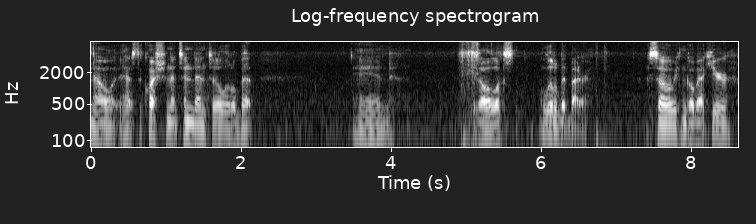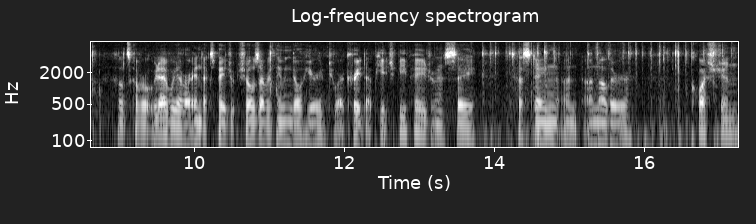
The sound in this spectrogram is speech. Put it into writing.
Now it has the question that's indented a little bit and it all looks a little bit better. So we can go back here. So let's cover what we have. We have our index page which shows everything. We can go here into our create.php page. We're going to say testing an another question,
